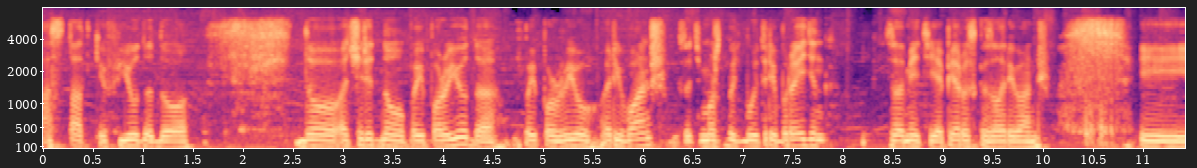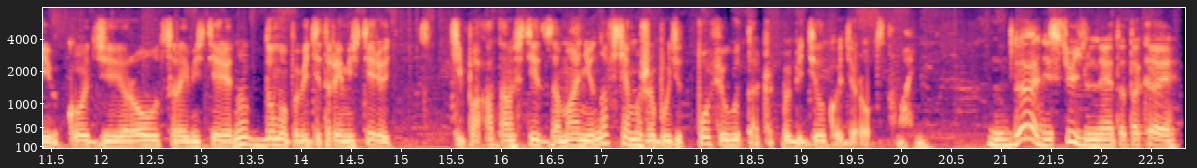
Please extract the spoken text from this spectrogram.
остатки фьюда до, до очередного pay-per-view, до pay-per-view реванш. Кстати, может быть, будет ребрейдинг. Заметьте, я первый сказал реванш. И Коди Роудс, Рэй Мистерио. Ну, думаю, победит Рэй Мистерио. Типа отомстит за манию, но всем уже будет пофигу, так как победил Коди Роудс на мании. Да, действительно, это такая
